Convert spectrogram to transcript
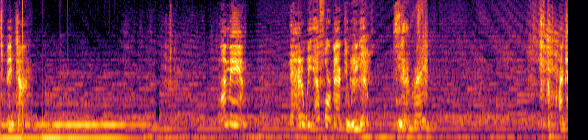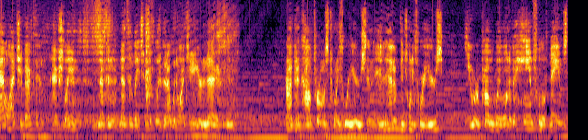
That's big time. My man. Now, how do we? How far back do we go? Yeah, great. I kind of liked you back then, actually, and nothing, nothing leads me to believe that I wouldn't like you here today. I've been a cop for almost 24 years, and, and out of the 24 years, you are probably one of a handful of names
